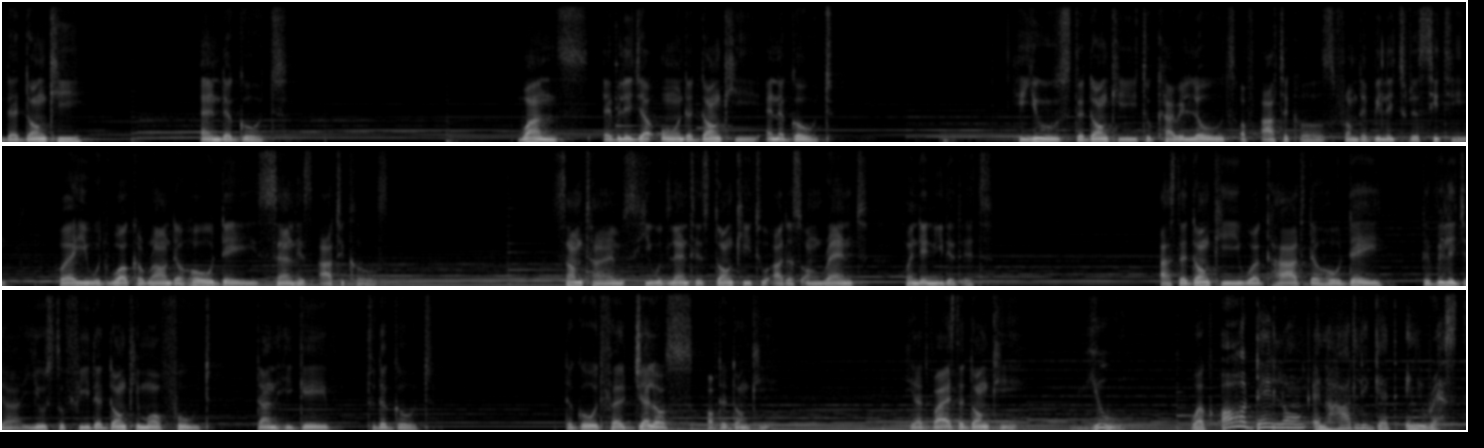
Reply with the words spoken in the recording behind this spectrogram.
The donkey and the goat. Once, a villager owned a donkey and a goat. He used the donkey to carry loads of articles from the village to the city, where he would walk around the whole day selling his articles. Sometimes he would lend his donkey to others on rent when they needed it. As the donkey worked hard the whole day, the villager used to feed the donkey more food than he gave to the goat. The goat felt jealous of the donkey. He advised the donkey, You work all day long and hardly get any rest.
